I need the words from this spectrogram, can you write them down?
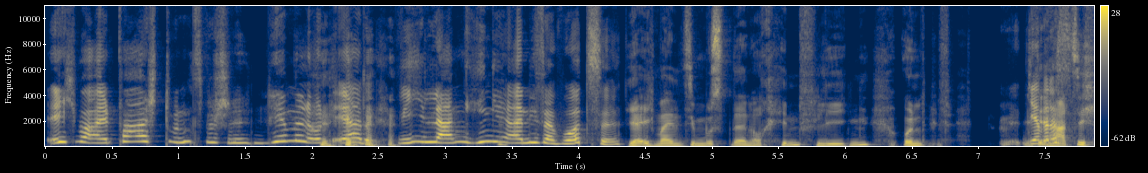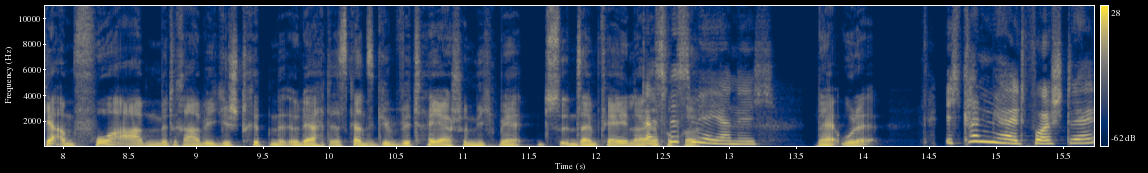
ich war ein paar Stunden zwischen Himmel und Erde. Wie lang hing er an dieser Wurzel? Ja, ich meine, sie mussten dann noch hinfliegen und Ja, er hat sich ja am Vorabend mit Ravi gestritten und er hat das ganze Gewitter ja schon nicht mehr in seinem Ferienlager Das wissen wir ja nicht. Naja, oder Ich kann mir halt vorstellen,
